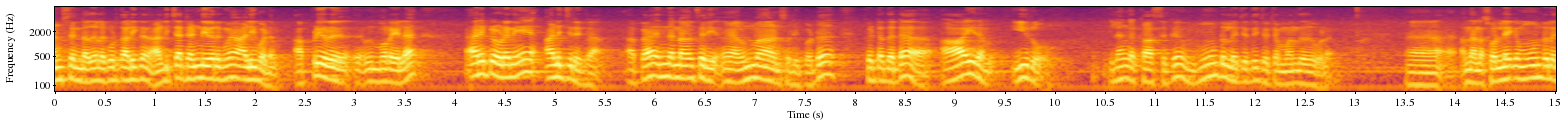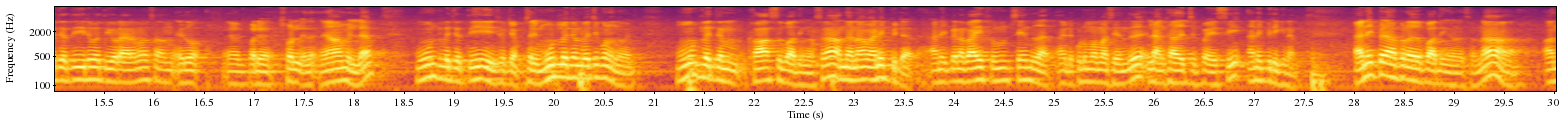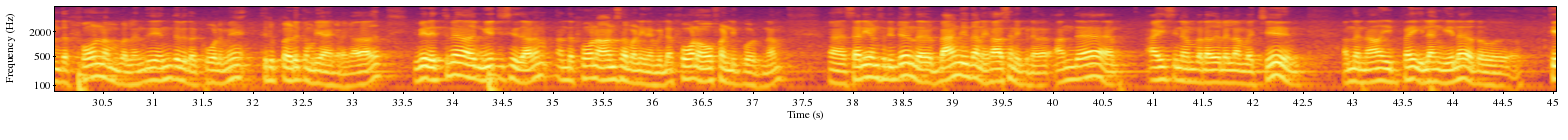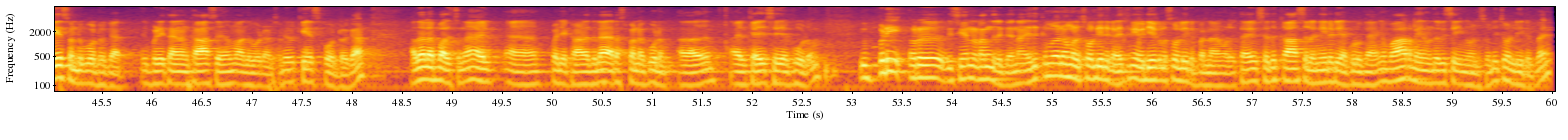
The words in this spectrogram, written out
அன்சென்ட் அதில் கொடுத்து அழிக்கலாம். அடித்தா ரெண்டு பேருக்குமே அழிபடும். அப்படி ஒரு முறையில் அனுப்பின உடனே அழிச்சிருக்கிறான் அப்போ இந்த நான் சரி உண்மைன்னு சொல்லி போட்டு கிட்டத்தட்ட ஆயிரம் ஈரோ இலங்கை காசுக்கு மூன்று லட்சத்தி சொச்சம் வந்தது போல். அந்த நான் சொல்லிக்க மூன்று லட்சத்தி இருபத்தி ஓராயிரமா சம் ஏதோ எனக்கு சொல் ஞாபகம் இல்லை. மூன்று லட்சத்தி சொச்சம் சரி மூன்று லட்சம் வச்சுக்கணுங்க மூன்று லட்சம் காசு பார்த்தீங்கன்னு சொன்னால் அந்த நாம் அனுப்பிட்டார். அனுப்பின வைஃபும் சேர்ந்து தான் அந்த குடும்பமாக சேர்ந்து எல்லாம் கதைச்சு பேசி அனுப்பியிருக்கிறேன். அனுப்பின பிறகு பார்த்தீங்கன்னு சொன்னால் அந்த ஃபோன் நம்பர்லேருந்து எந்த வித கோலுமே திருப்ப எடுக்க முடியாது கிடக்கு. அதாவது இவர் எத்தனை முயற்சி செய்தாலும் அந்த ஃபோனை ஆன்சர் பண்ணினோம் இல்லை ஃபோனை ஆஃப் பண்ணி போட்டுனோம் அஹ் சரின்னு சொல்லிட்டு அந்த பேங்க்கு தானே காசு அனுப்பினவர். அந்த ஐசி நம்பர் அதில் எல்லாம் வச்சு அந்த நான் இப்போ இலங்கையில் ஒரு கேஸ் ஒன்று போட்டிருக்கார். இப்படி தான் காசு ஏமாந்து போட்டேன்னு சொல்லி ஒரு கேஸ் போட்டிருக்கார். அதெல்லாம் பார்த்துச்சுன்னா கொஞ்சம் காலத்தில் அரெஸ்ட் பண்ணக்கூடும். அதாவது அதில் கைது செய்யக்கூடும். இப்படி ஒரு விஷயம் நடந்திருக்கு. நான் இதுக்கு முன்னாடி உங்களுக்கு சொல்லியிருக்கேன். எத்தனை வீடியோக்கள் சொல்லியிருப்பேன் நான் உங்களுக்கு. தயவு செய்து காசில் நேரடியாக கொடுக்காங்க வாரணை வந்து விஷயங்கள்னு சொல்லி சொல்லியிருப்பேன்.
